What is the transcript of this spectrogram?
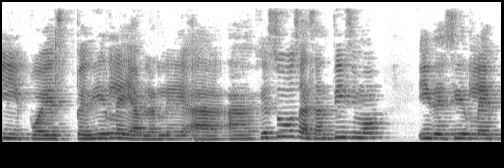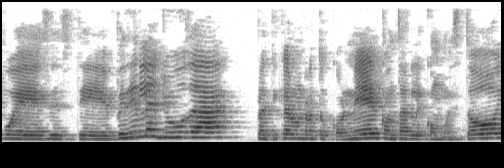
y pues pedirle y hablarle a, a Jesús, al Santísimo y decirle pues este, pedirle ayuda, platicar un rato con él, contarle cómo estoy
